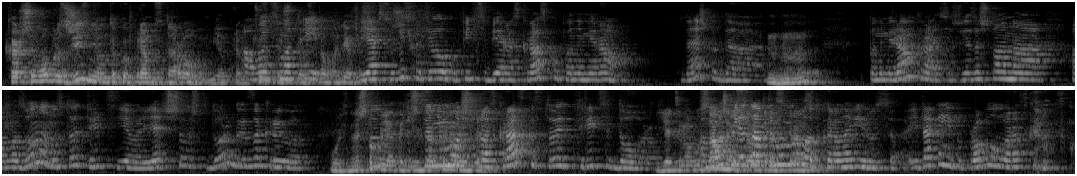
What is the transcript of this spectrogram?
Короче, образ жизни, он такой прям здоровый. Я прям А вот чувствую, смотри, что стало легче. Я всю жизнь хотела купить себе раскраску по номерам. Знаешь, когда э, по номерам красишь? Я зашла на Амазон, она стоит 30 евро. Я решила, что дорого и закрыла. Ой, знаешь, что, сколько я таких что не может раскраска стоит 30 долларов. Я тебе могу А сам может, я завтра умру раскраску. от коронавируса. И так я не попробовала раскраску.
